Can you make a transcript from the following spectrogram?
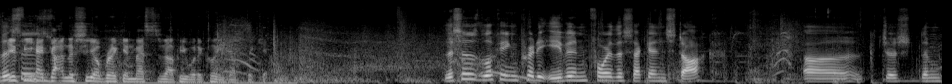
If he is had gotten a shield break and messed it up, he would have cleaned up the kill. This is looking pretty even for the second stock. Uh, just them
